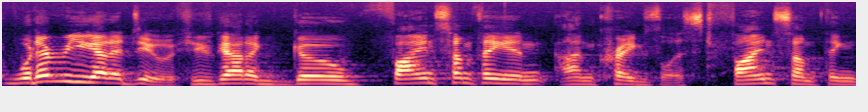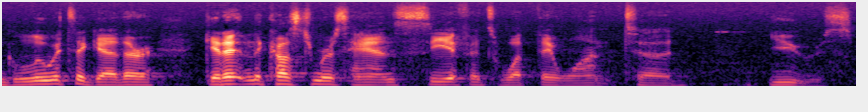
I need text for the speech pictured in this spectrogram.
whatever you got to do, if you've got to go find something in, on Craigslist, find something, glue it together, get it in the customer's hands, see if it's what they want to use.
